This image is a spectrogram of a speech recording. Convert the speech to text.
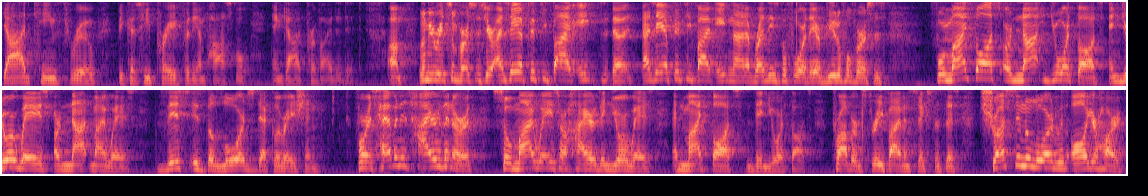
God came through because he prayed for the impossible and God provided it. Um, let me read some verses here. Isaiah 55, 8, uh, Isaiah 55, 8 and 9. I've read these before. They are beautiful verses. For my thoughts are not your thoughts, and your ways are not my ways. This is the Lord's declaration. For as heaven is higher than earth, so my ways are higher than your ways, and my thoughts than your thoughts. Proverbs 3, 5, and 6 says this Trust in the Lord with all your heart,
